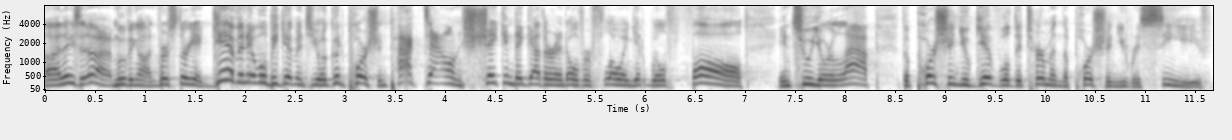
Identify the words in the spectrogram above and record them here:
Uh, and then he says, uh, moving on, verse 38 Give and it will be given to you, a good portion, packed down, shaken together, and overflowing. It will fall into your lap. The portion you give will determine the portion you receive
